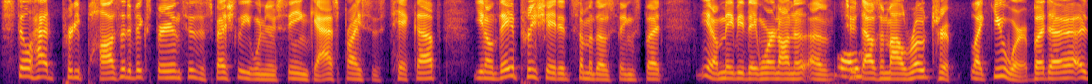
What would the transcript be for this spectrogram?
still had pretty positive experiences, especially when you're seeing gas prices tick up. You know, they appreciated some of those things, but, you know, maybe they weren't on a, a 2,000 mile road trip like you were. But uh,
